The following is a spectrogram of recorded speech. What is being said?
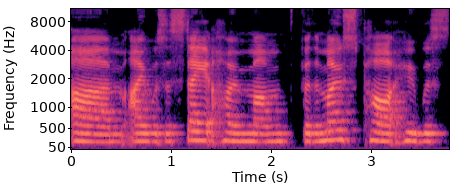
Um, I was a stay at home mum for the most part who was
